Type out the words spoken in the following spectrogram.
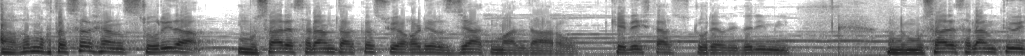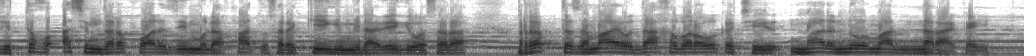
هغه مختصر شان سټوري ده موسی علیه السلام دا کس یو غډیر زیات مالدار و کېدای شي تاسو سټوري اورېدلې می نو موسی علیه السلام ته وی چې ته خو اسیم د رب والزی ملاقات وسره کیږي ملاویږي وسره رب ته زما یو دا خبره وکړه چې مال نور مال نه راکړي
